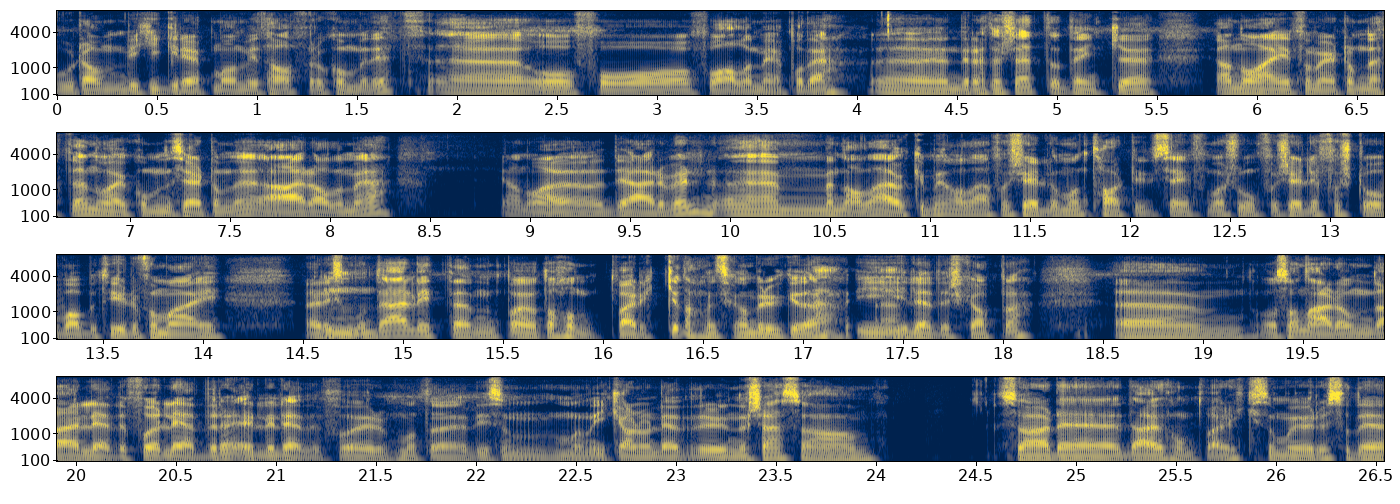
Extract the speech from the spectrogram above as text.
hvordan, hvilke grep man vil ta for å komme dit. eh, og få, få alle med på det, eh, rett og slett. Og tenke ja, nå har jeg informert om dette, nå har jeg kommunisert om det. Er alle med? Ja, nå er, det er det vel, eh, men alle er jo ikke med. Alle er forskjellige, og man tar til seg informasjon forskjellig. Forstår hva betyr det for meg. Eh, Liksom, og Det er litt den, på en måte, håndverket, da, hvis vi kan bruke det, i, i lederskapet. Eh, og sånn er det om det er leder for ledere, eller leder for måte, de som man ikke har noen ledere under seg. Så, så er det, det er et håndverk som må gjøres, og det,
